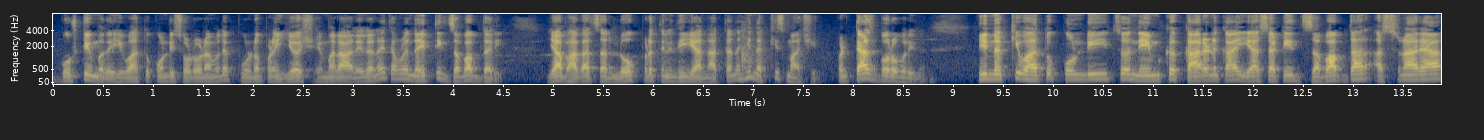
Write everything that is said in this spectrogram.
गोष्टीमध्ये ही वाहतूक कोंडी सोडवण्यामध्ये पूर्णपणे यश हे मला आलेलं नाही. त्यामुळे नैतिक जबाबदारी या भागाचा लोकप्रतिनिधी या नात्यानं ही नक्कीच माझी पण त्याचबरोबरीनं ही नक्की वाहतूक कोंडीचं नेमकं कारण काय यासाठी जबाबदार असणाऱ्या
